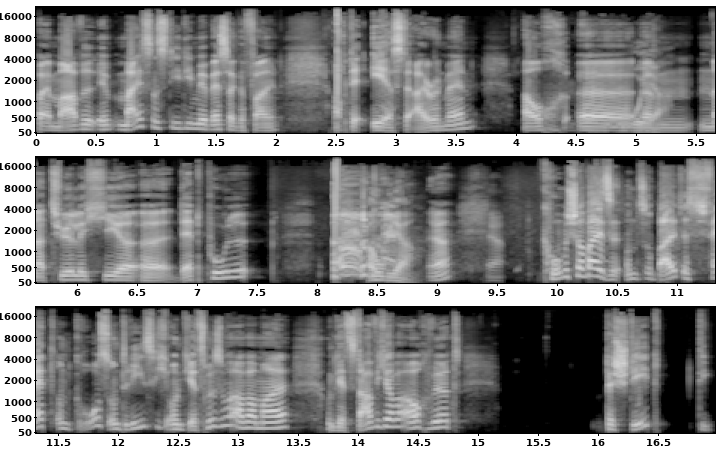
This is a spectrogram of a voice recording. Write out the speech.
bei Marvel meistens die, die mir besser gefallen. Auch der erste Iron Man, auch äh, Oh ja. ähm, natürlich hier äh, Deadpool, Oh ja. ja. Ja. Komischerweise. Und sobald es fett und groß und riesig und jetzt müssen wir aber mal, und jetzt darf ich aber auch wird, besteht die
